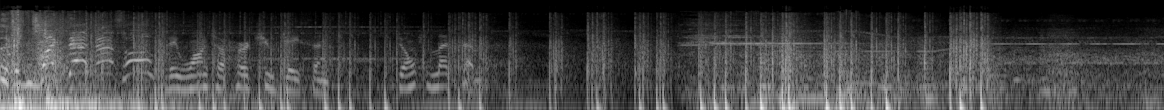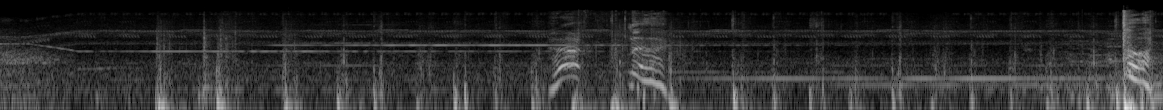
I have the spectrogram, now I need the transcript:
Like that, asshole! They want to hurt you, Jason. Don't let them. Help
